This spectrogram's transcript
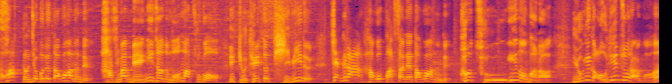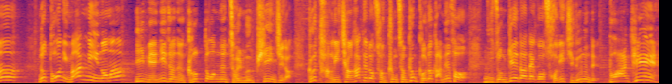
확 던져버렸다고 하는데 하지만 매니저는 못 맞추고 이 곁에 있던 TV를 쨍그랑 하고 박살냈다고 하는데 허추 이놈 봐라 여기가 어딘 줄 알고 어? 너 돈이 많니 이놈아? 이 매니저는 겁도 없는 젊은 피인지라 그 당리창한테도 성큼성큼 걸어가면서 무전기에다 대고 소리 지르는데 보안팀!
